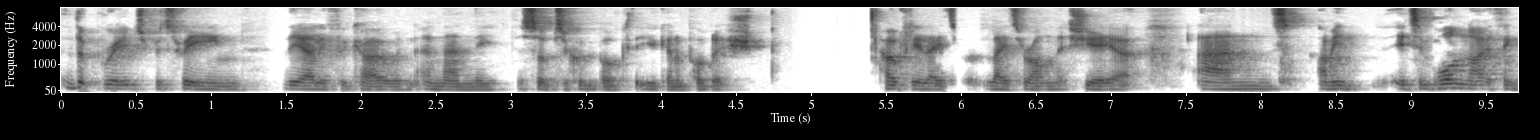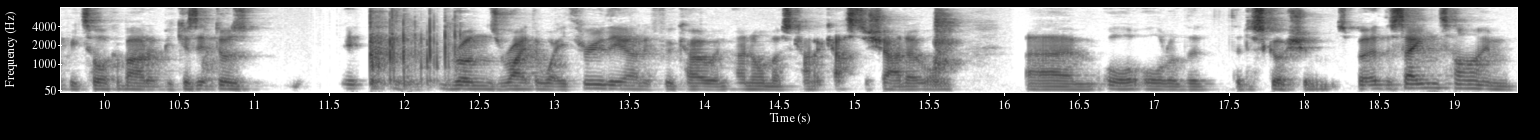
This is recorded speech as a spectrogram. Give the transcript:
the bridge between the early Foucault and, and then the, the, subsequent book that you're going to publish, hopefully later later on this year. And I mean, it's important I think we talk about it because it does it, runs right the way through the early Foucault and, and almost kind of casts a shadow on um, all, all of the, the discussions. But at the same time,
